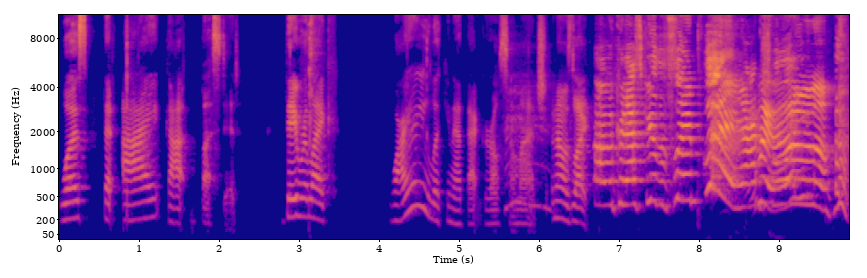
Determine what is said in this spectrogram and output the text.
was that I got busted. They were like, why are you looking at that girl so much? And I was like, I could ask you the same thing, actually. no,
